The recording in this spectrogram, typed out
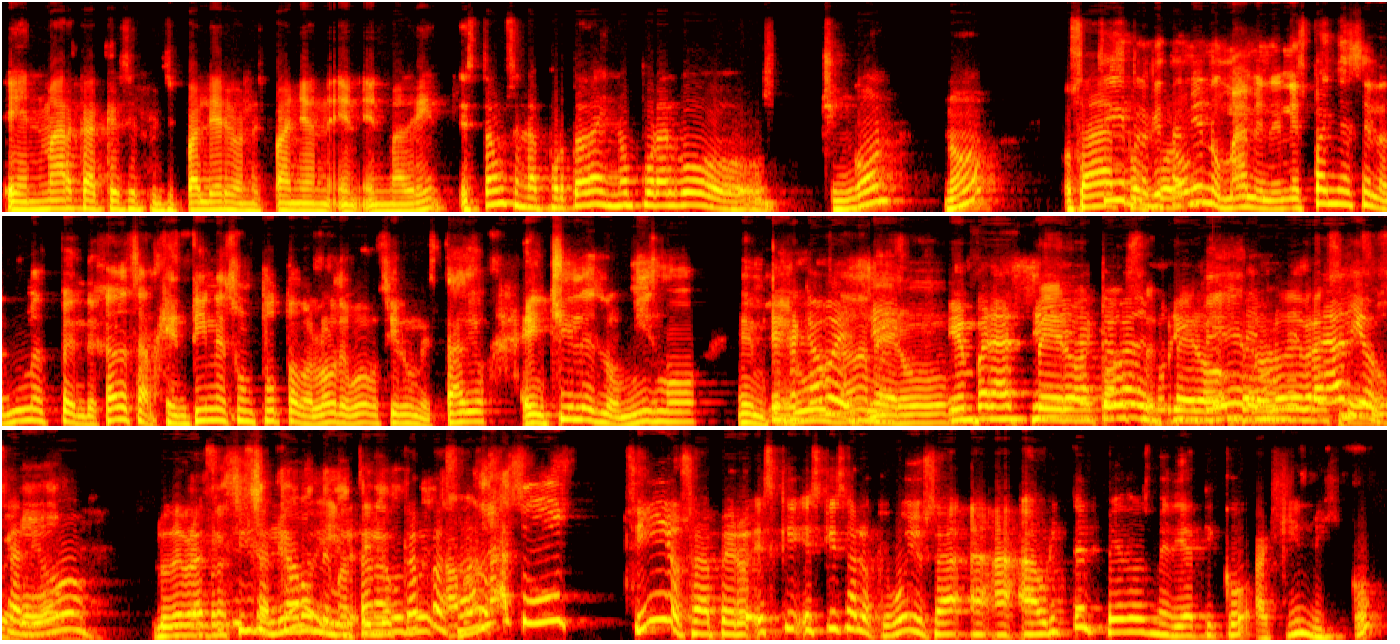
en Marca, que es el principal diario en España, en, en- en Madrid, estamos en la portada y no por algo chingón, ¿no? O sea, sí, por- pero que por- también no mamen, en España hacen las mismas pendejadas, Argentina es un puto dolor de huevos ir a un estadio, en Chile es lo mismo, en Les Perú, acabo de nada decir, más. Pero En Brasil pero acaba de morir pero, lo de Brasil estadio, salió. Lo de En Brasil, Brasil sí se salió. acaban de y- y matar a lo dos que ha güey- a pasado. balazos. Sí, o sea, pero es que es que es a lo que voy. O sea, a- a- ahorita el pedo es mediático aquí en México.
